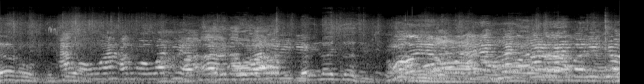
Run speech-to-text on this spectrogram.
વાર બન્યો? આ મોંઘવા- આ મોંઘવાથી આ મોંઘવારો લીધી. અરે પંચાવન વાર બની ગયો.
